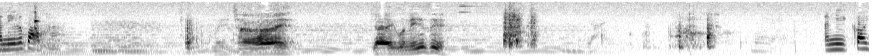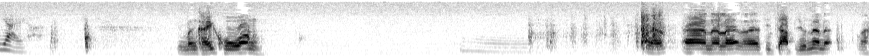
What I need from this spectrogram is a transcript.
อันนี้หรือเปล่าคะ ไม่ใช่ ใหญ่กว่านี้สิใหญ่อันนี้ก็ใหญ่ค่ะ นี่มันไขควงอืมอะอ่านั่นแหละนั่นแหละที่จับอยู่นั่นแหละมา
